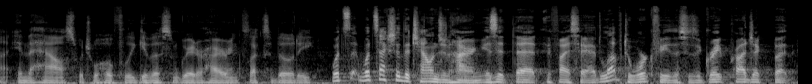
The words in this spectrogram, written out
uh, in the House, which will hopefully give us some greater hiring flexibility. What's what's actually the challenge in hiring? Is it that if I say I'd love to work for you, this is a great project, but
